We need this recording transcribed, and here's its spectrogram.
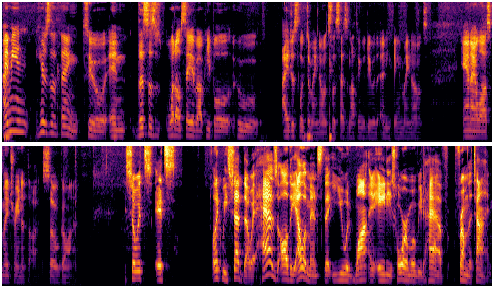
I mean, here's the thing too, and this is what I'll say about people who I just looked at my notes. This has nothing to do with anything in my notes, and I lost my train of thought. So go on. so it's it's like we said though, it has all the elements that you would want an 80s horror movie to have from the time.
